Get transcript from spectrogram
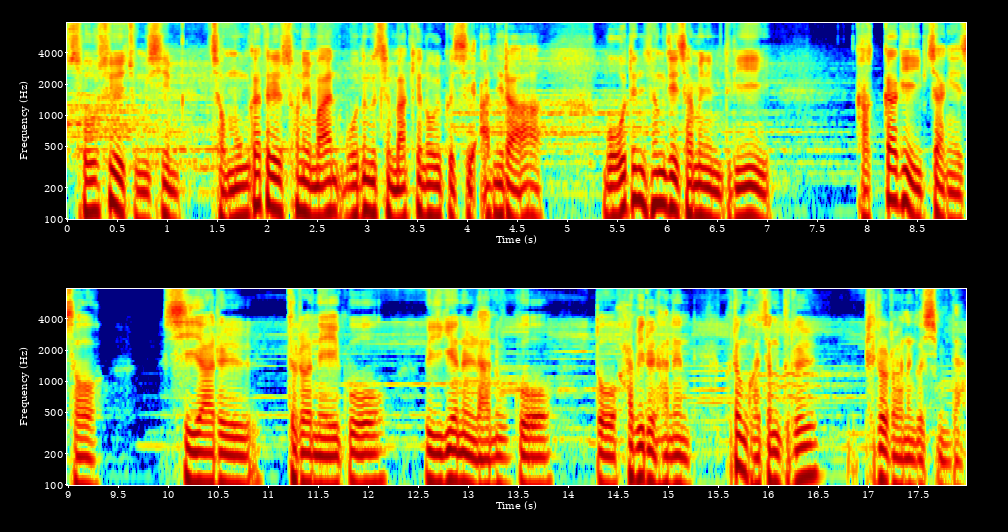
소수의 중심, 전문가들의 손에만 모든 것을 맡겨놓을 것이 아니라 모든 형제 자매님들이 각각의 입장에서 시야를 드러내고 의견을 나누고 또 합의를 하는 그런 과정들을 필요로 하는 것입니다.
